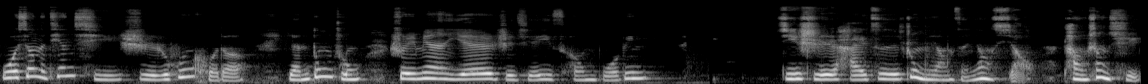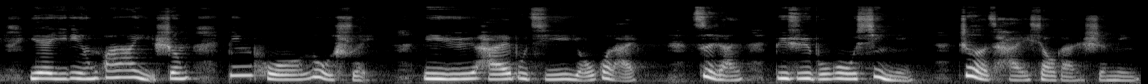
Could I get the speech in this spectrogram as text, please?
我乡的天气是温和的，严冬中水面也只结一层薄冰，即使孩子重量怎样小。躺上去也一定哗啦一声，冰破落水，鲤鱼还不及游过来，自然必须不顾性命，这才孝感神明，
